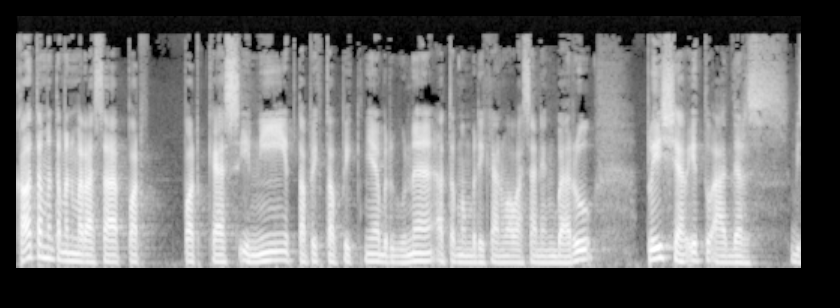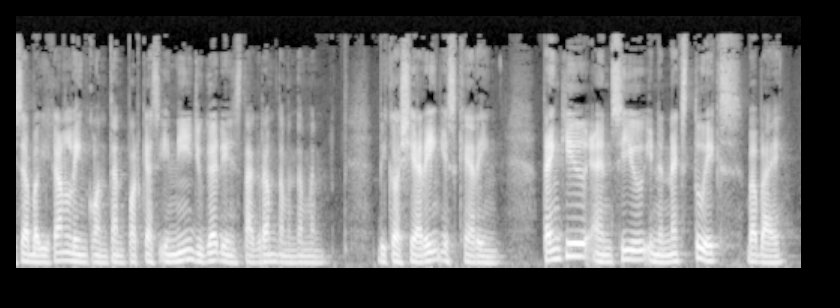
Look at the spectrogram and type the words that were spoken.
Kalau teman-teman merasa pod podcast ini topik-topiknya berguna atau memberikan wawasan yang baru, please share it to others. Bisa bagikan link konten podcast ini juga di Instagram teman-teman. Because sharing is caring. Thank you and see you in the next two weeks. Bye bye.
